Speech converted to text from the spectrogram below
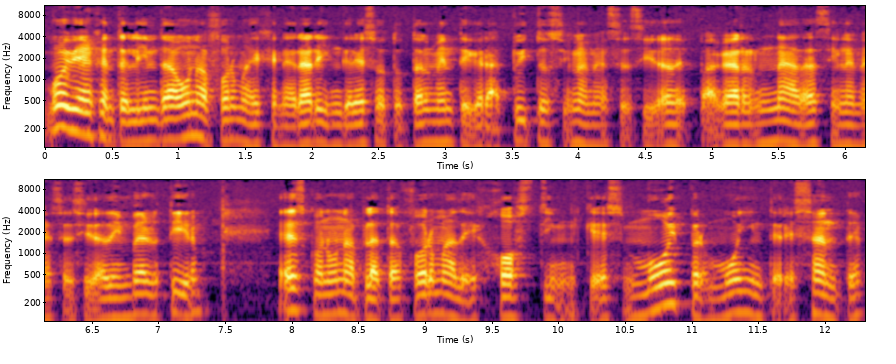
Muy bien, gente linda, una forma de generar ingresos totalmente gratuito sin la necesidad de pagar nada, sin la necesidad de invertir es con una plataforma de hosting que es muy pero muy interesante,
